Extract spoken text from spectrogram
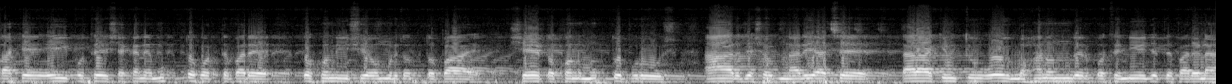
তাকে এই পথে সেখানে মুক্ত করতে পারে, তখনই সে অমৃতত্ব পায়। সে তখন মুক্ত পুরুষ। আর যেসব নারী আছে, তারা কিন্তু ওই মহানন্দের পথে নিয়ে যেতে পারে না।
